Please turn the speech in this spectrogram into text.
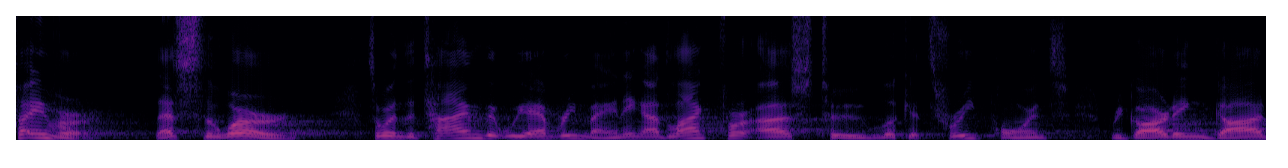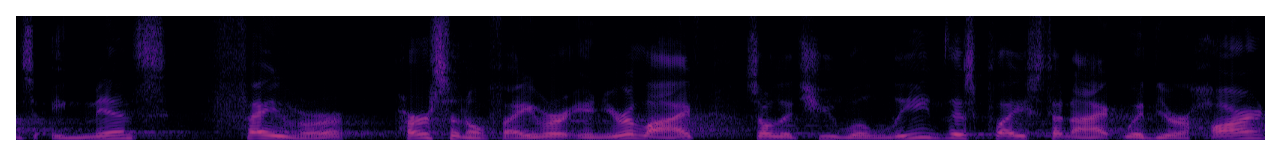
Favor, that's the word. So, in the time that we have remaining, I'd like for us to look at three points regarding God's immense favor, personal favor in your life, so that you will leave this place tonight with your heart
